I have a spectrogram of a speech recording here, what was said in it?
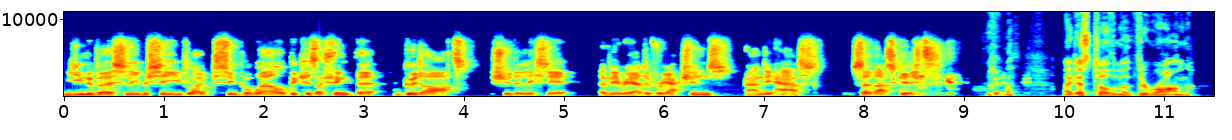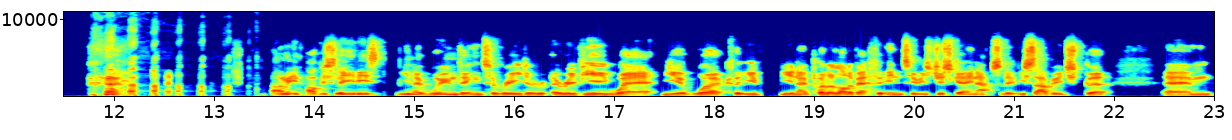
universally received like super well, because I think that good art should elicit a myriad of reactions, and it has. So that's good. I just tell them that they're wrong. I mean, obviously, it is you know wounding to read a, a, review where your work that you you know put a lot of effort into is just getting absolutely savaged. But um,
